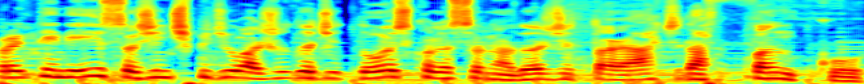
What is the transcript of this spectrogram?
Para entender isso, a gente pediu a ajuda de dois colecionadores de toy art da Funko,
